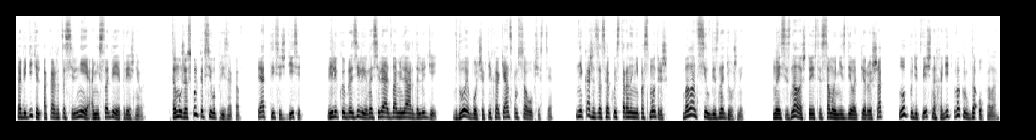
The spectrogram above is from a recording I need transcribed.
победитель окажется сильнее, а не слабее прежнего. К тому же сколько всего призраков? Пять тысяч, десять. Великую Бразилию населяют 2 миллиарда людей, вдвое больше в Тихоокеанском сообществе. Мне кажется, с какой стороны не посмотришь, баланс сил безнадежный. Мэйси знала, что если самой не сделать первый шаг, Лок будет вечно ходить вокруг да около.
